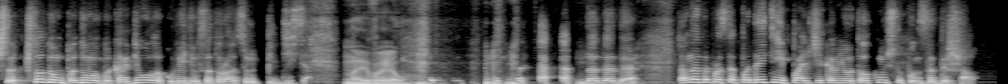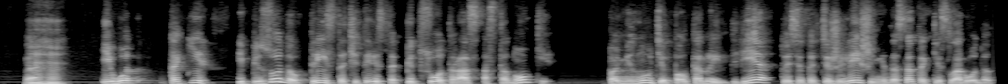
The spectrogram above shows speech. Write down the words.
Что, что дум, подумал бы кардиолог, увидев сатурацию 50? Ну и ВЛ. Да-да-да. Там надо просто подойти и пальчиком его толкнуть, чтобы он задышал. И вот таких эпизодов 300, 400, 500 раз остановки по минуте полторы-две, то есть это тяжелейший недостаток кислорода.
